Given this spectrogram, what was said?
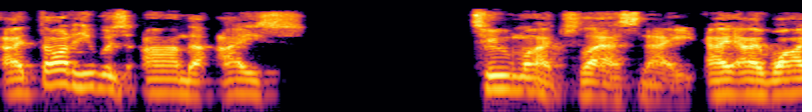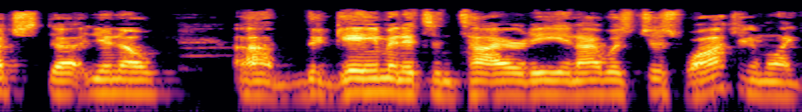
I thought he was on the ice too much last night. I, I watched, uh, you know, uh, the game in its entirety, and I was just watching him like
